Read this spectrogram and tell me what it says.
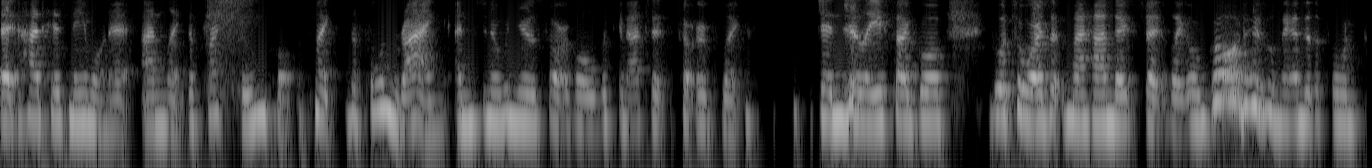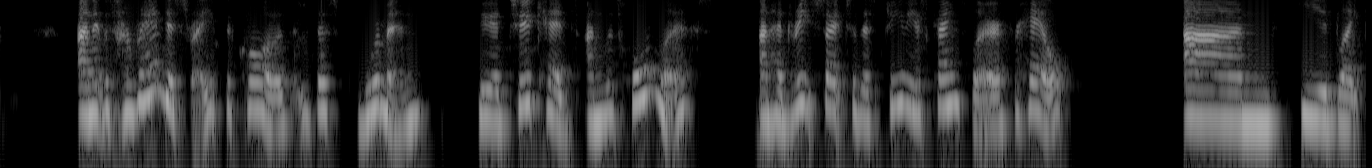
it had his name on it, and like the first phone call, like the phone rang, and you know when you're sort of all looking at it, sort of like gingerly, so I go go towards it with my hand outstretched, like oh god, who's on the end of the phone? And it was horrendous, right? Because it was this woman who had two kids and was homeless and had reached out to this previous counsellor for help and he had like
